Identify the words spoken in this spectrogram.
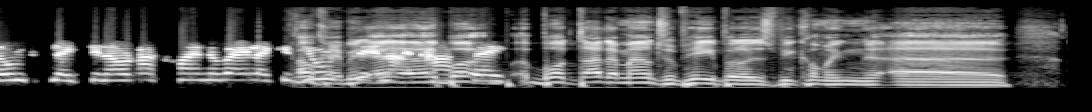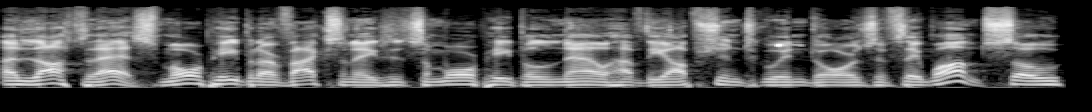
Some like you know that kind of way. Like if Okay, you're but, uh, cafe, but, but that amount of people is becoming uh, a lot less. More people are vaccinated, so more people now have the option to go indoors if they want. So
